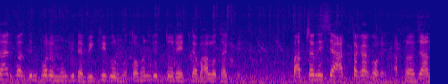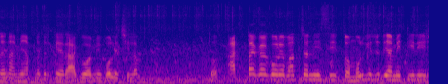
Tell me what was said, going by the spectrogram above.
চার পাঁচ দিন পরে মুরগিটা বিক্রি করব, তখন কিন্তু রেটটা ভালো থাকবে। বাচ্চা নিচে আট টাকা করে, আপনারা জানেন, আমি আপনাদেরকে এর আগেও আমি বলেছিলাম। তো আট টাকা করে বাচ্চা নিয়েছি তো মুরগি যদি আমি তিরিশ,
